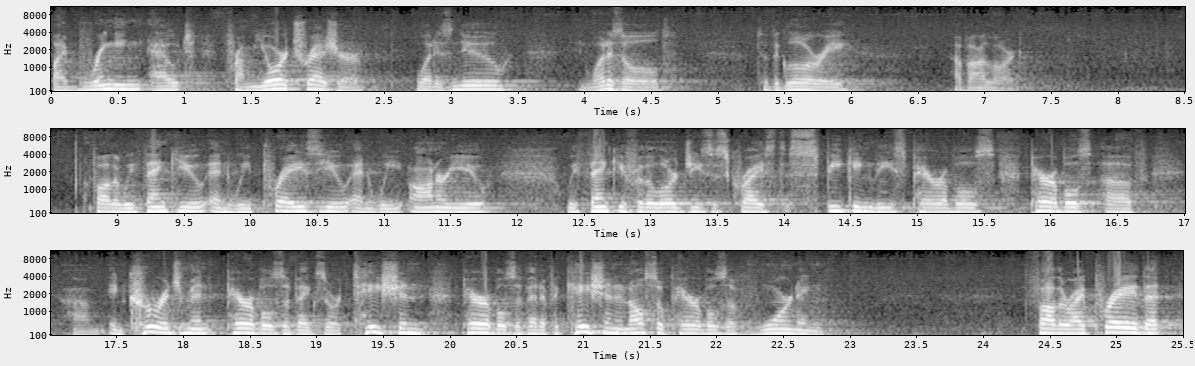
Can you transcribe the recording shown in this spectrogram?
by bringing out from your treasure what is new and what is old to the glory of our Lord. Father, we thank you and we praise you and we honor you. We thank you for the Lord Jesus Christ speaking these parables, parables of um, encouragement, parables of exhortation, parables of edification, and also parables of warning. Father, I pray that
